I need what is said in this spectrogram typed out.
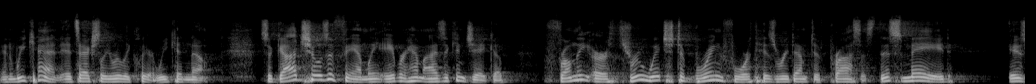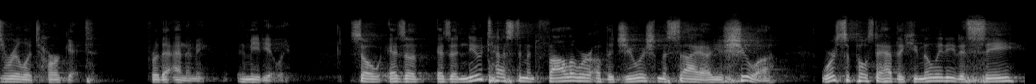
And we can. It's actually really clear. We can know. So God chose a family, Abraham, Isaac, and Jacob, from the earth through which to bring forth his redemptive process. This made Israel a target for the enemy immediately. So, as a, as a New Testament follower of the Jewish Messiah, Yeshua, we're supposed to have the humility to see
